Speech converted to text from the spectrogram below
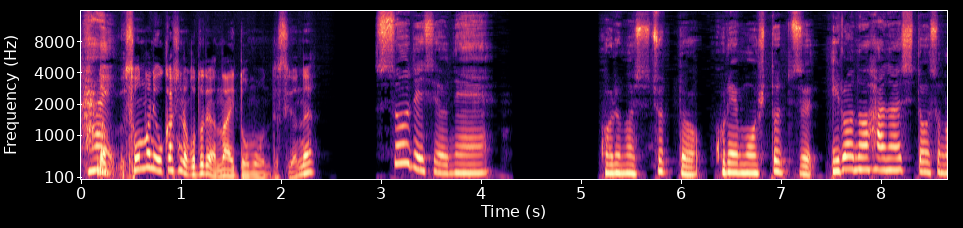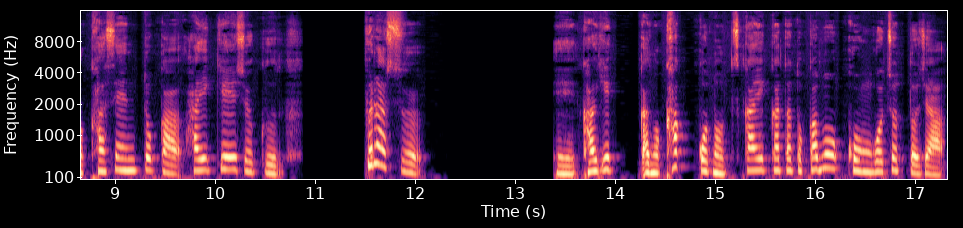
はい。まあそんなにおかしなことではないと思うんですよね。そうですよね。これもちょっと、これも一つ、色の話とその河川とか背景色、プラス、えー鍵、あの、括弧の使い方とかも今後ちょっとじゃあ、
